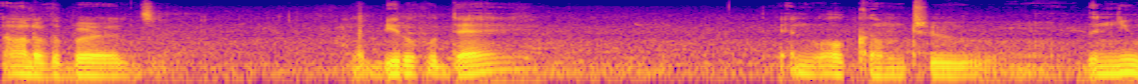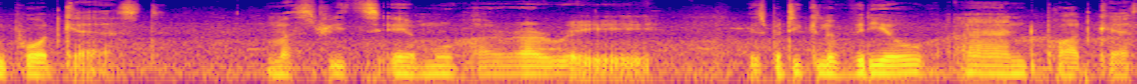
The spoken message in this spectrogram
sound of the birds. A beautiful day, and welcome to the new podcast, Maastricht e Muharare. This particular video and podcast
